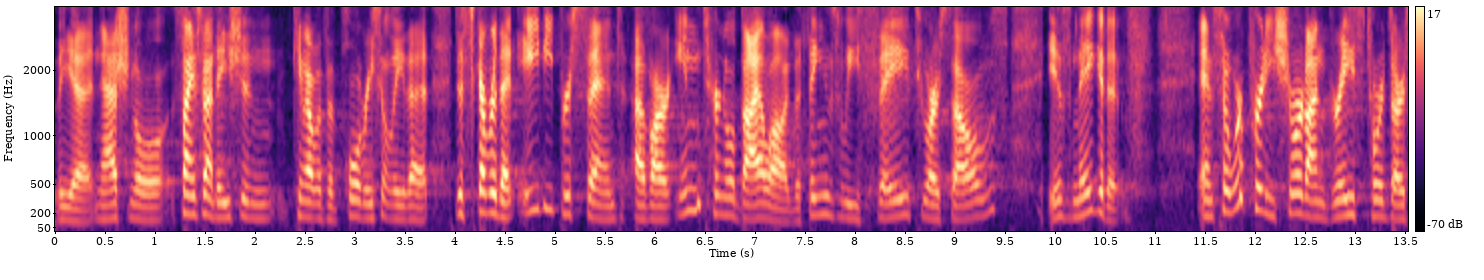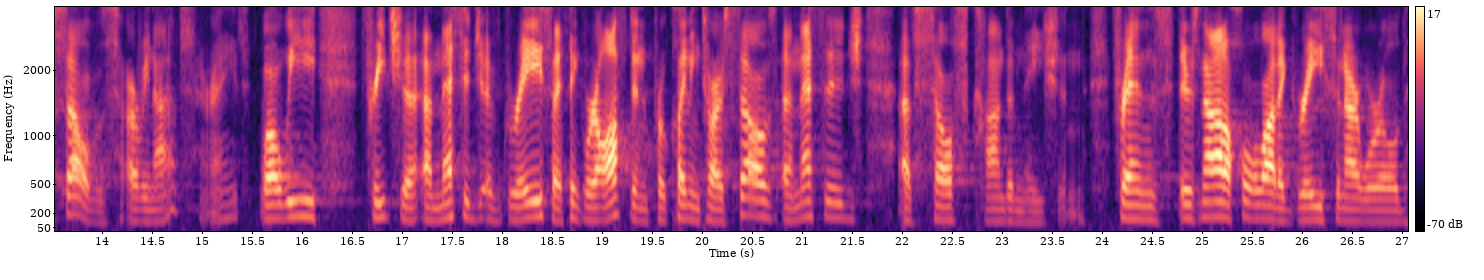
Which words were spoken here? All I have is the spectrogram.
The uh, National Science Foundation came out with a poll recently that discovered that 80% of our internal dialogue, the things we say to ourselves, is negative. And so we're pretty short on grace towards ourselves, are we not? Right? Well, we preach a, a, message of grace, I think we're often proclaiming to ourselves a message of self condemnation. Friends, there's not a whole lot of grace in our world.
